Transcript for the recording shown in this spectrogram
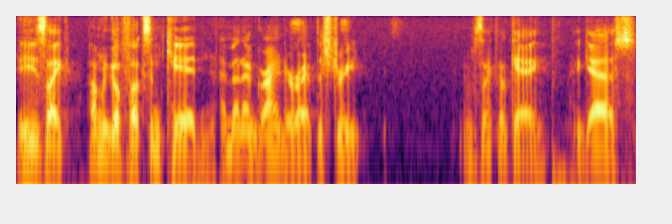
And he's like, "I'm gonna go fuck some kid I met on Grindr right up the street." I was like, "Okay, I guess."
